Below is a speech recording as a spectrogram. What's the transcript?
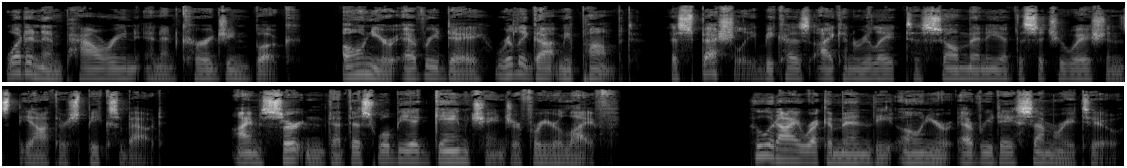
What an empowering and encouraging book. Own Your Everyday really got me pumped, especially because I can relate to so many of the situations the author speaks about. I'm certain that this will be a game changer for your life. Who would I recommend the Own Your Everyday summary to?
